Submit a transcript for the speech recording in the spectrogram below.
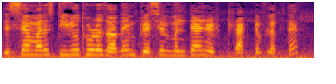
जिससे हमारा स्टीरियो थोड़ा ज़्यादा इंप्रेसिव बनता है एंड अट्रैक्टिव लगता है।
